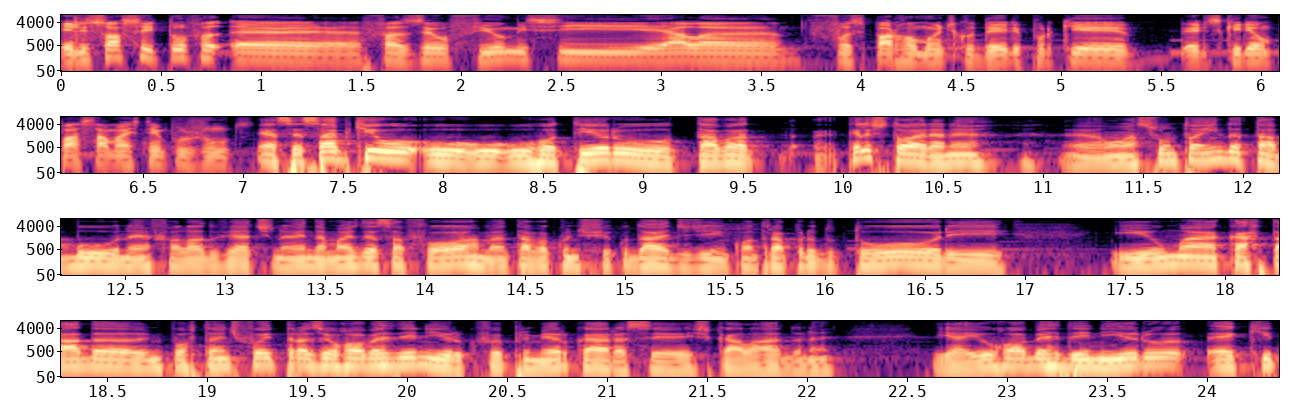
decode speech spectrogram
ele só aceitou é, fazer o filme se ela fosse par romântico dele, porque eles queriam passar mais tempo juntos. É, você sabe que o, o, o, roteiro tava. Aquela história, né? É um assunto ainda tabu, né? Falar do Vietnã, ainda mais dessa forma. Tava com dificuldade de encontrar produtor e. E uma cartada importante foi trazer o Robert De Niro, que foi o primeiro cara a ser escalado, né? E aí o Robert De Niro é que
